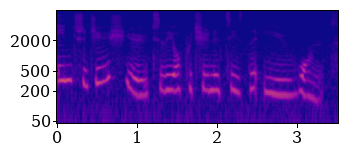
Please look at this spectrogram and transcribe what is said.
introduce you to the opportunities that you want.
